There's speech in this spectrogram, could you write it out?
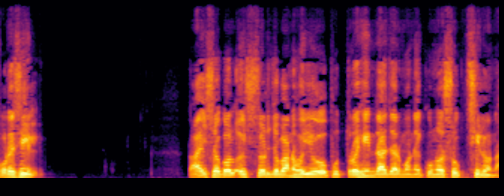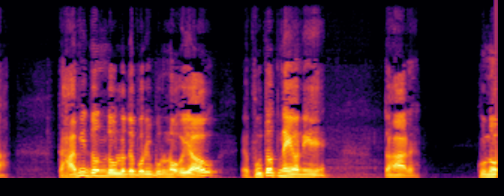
পড়েছিল। তাই সকল ঐশ্বর্যবান হইও পুত্রহীন রাজার মনে কোনো সুখ ছিল না। হাবি দ্বন্দ্বৌলতে পরিপূর্ণ হইয়াও পুতক নেয় নিয়ে তার কোনো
